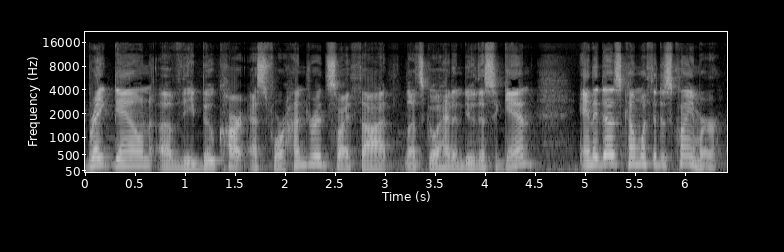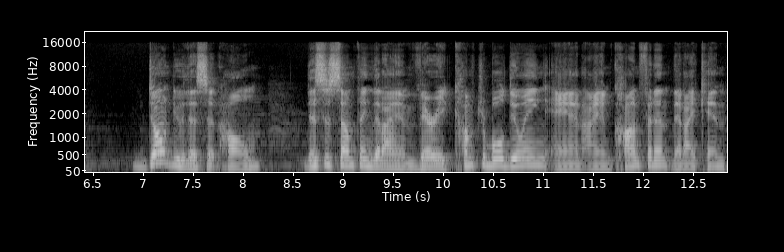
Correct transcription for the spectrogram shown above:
breakdown of the Buchardt S400, so I thought let's go ahead and do this again. And it does come with a disclaimer. Don't do this at home. This is something that I am very comfortable doing and I am confident that I can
